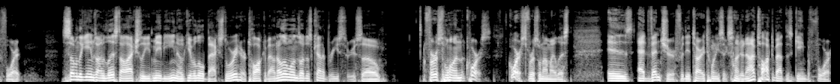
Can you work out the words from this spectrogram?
for it. Some of the games on the list I'll actually maybe you know give a little backstory or talk about. And other ones I'll just kind of breeze through. So first one, of course, of course, first one on my list is Adventure for the Atari 2600. Now I've talked about this game before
